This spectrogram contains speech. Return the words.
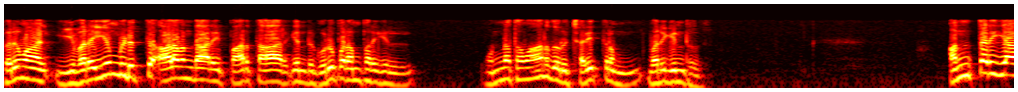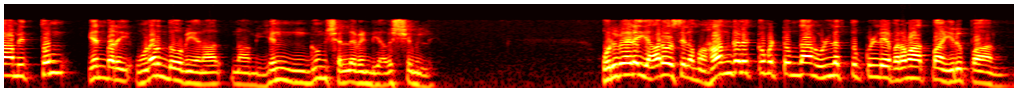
பெருமாள் இவரையும் விடுத்து ஆளவந்தாரை பார்த்தார் என்று குரு பரம்பரையில் ஒரு சரித்திரம் வருகின்றது. அந்தர்யாமித்துவம் என்பதை உணர்ந்தோமையினால் நாம் எங்கும் செல்ல வேண்டிய அவசியமில்லை. ஒருவேளை யாரோ சில மகான்களுக்கு மட்டும்தான் உள்ளத்துக்குள்ளே பரமாத்மா இருப்பான்.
